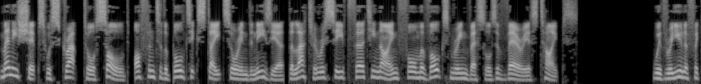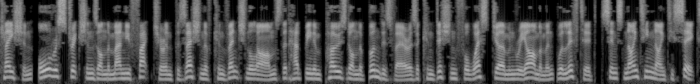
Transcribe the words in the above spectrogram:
Many ships were scrapped or sold, often to the Baltic states or Indonesia the latter received 39 former Volksmarine vessels of various types. With reunification, all restrictions on the manufacture and possession of conventional arms that had been imposed on the Bundeswehr as a condition for West German rearmament were lifted. Since 1996,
